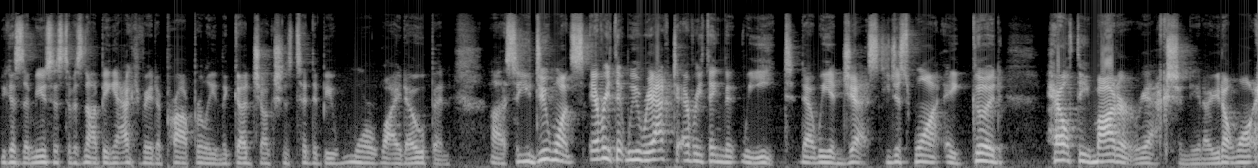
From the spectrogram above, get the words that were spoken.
because the immune system is not being activated properly and the gut junctions tend to be more wide open. Uh, so you do want everything. We react to everything that we eat that we ingest. You just want a good healthy moderate reaction you know you don't want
